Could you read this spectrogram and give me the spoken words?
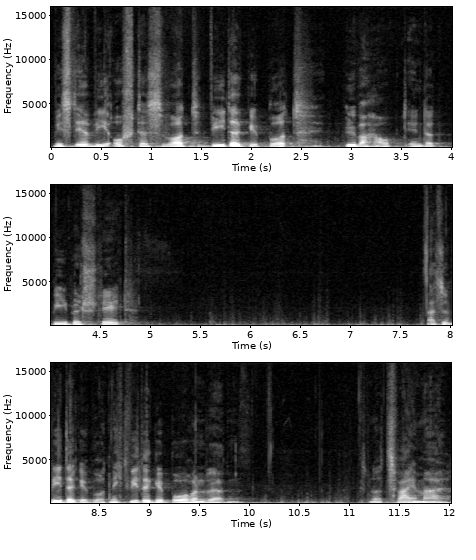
Wisst ihr, wie oft das Wort Wiedergeburt überhaupt in der Bibel steht? Also Wiedergeburt, nicht wiedergeboren werden. Nur zweimal.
